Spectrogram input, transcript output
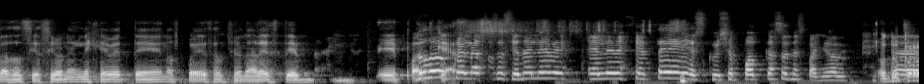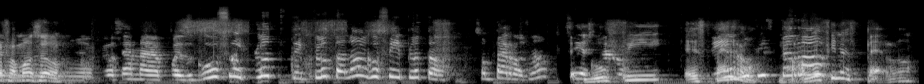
asociación LGBT nos puede sancionar este eh, podcast. Dudo que la asociación LGBT escuche podcast en español. Otro perro em, famoso. ¿Cómo se llama? Pues Goofy y Pluto, ¿no? Goofy y Pluto. Son perros, ¿no? Sí, es Goofy es perro. Goofy es perro. No, Goofy no es perro.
